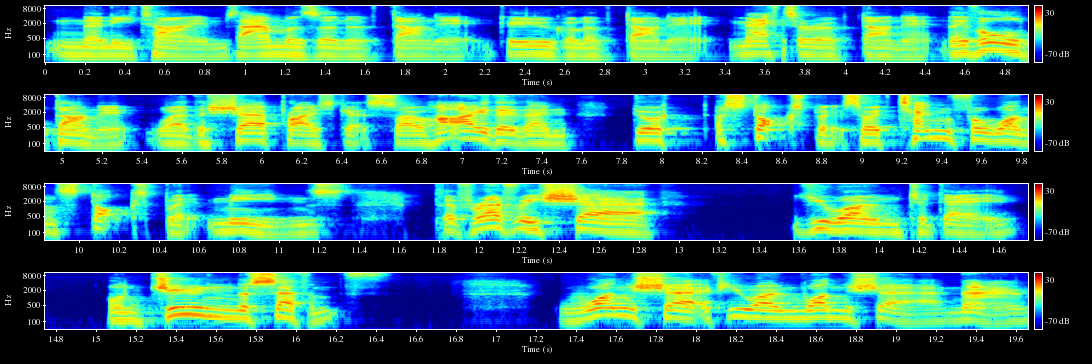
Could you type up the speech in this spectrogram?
many times. Amazon have done it. Google have done it. Meta have done it. They've all done it where the share price gets so high, they then do a, a stock split. So a 10 for one stock split means that for every share you own today on June the 7th, one share, if you own one share now,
